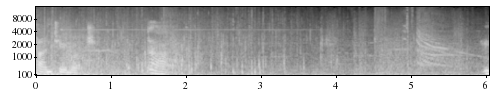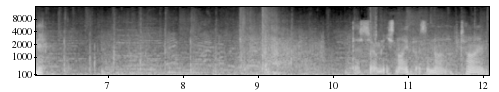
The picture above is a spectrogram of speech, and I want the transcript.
I've too much. Ugh. There's so many snipers and not enough time.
